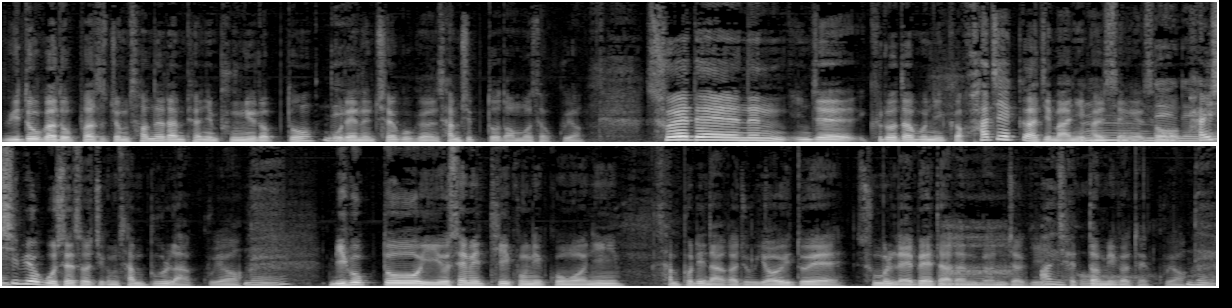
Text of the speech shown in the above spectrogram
위도가 높아서 좀 서늘한 편인 북유럽도 네. 올해는 최고 기온 30도 넘어섰고요. 스웨덴은 이제 그러다 보니까 화재까지 많이 음, 발생해서 네네. 80여 곳에서 지금 산불 났고요. 네. 미국도 이 요세미티 국립공원이 산불이 나가지고 여의도에 24배 달하는 면적이 아이고. 잿더미가 됐고요. 네.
